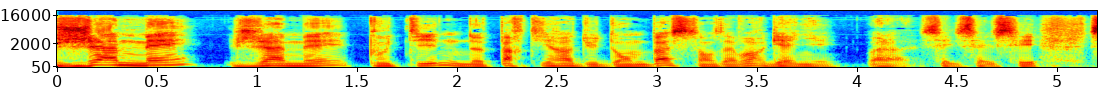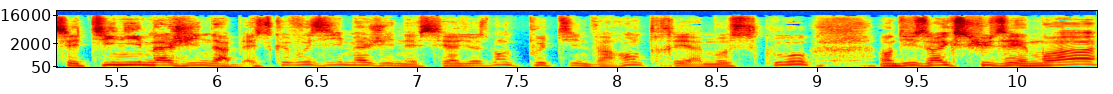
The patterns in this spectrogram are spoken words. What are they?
jamais, jamais Poutine ne partira du Donbass sans avoir gagné. Voilà, c'est inimaginable. Est-ce que vous imaginez sérieusement que Poutine va rentrer à Moscou en disant excusez-moi,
